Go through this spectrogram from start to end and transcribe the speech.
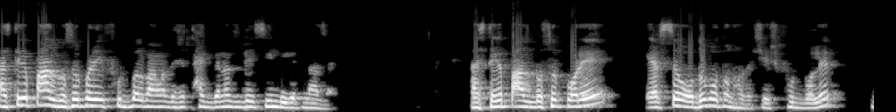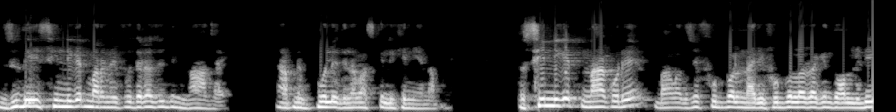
আজ থেকে পাঁচ বছর পরে এই ফুটবল বাংলাদেশে থাকবে না যদি এই সিন্ডিকেট না যায়। আজ থেকে পাঁচ বছর পরে এর চেয়ে অধপতন হবে শেষ ফুটবলের যদি এই সিন্ডিকেট মারানির ফুদেরা যদি না যায়, আপনি বলে দিলাম, আজকে লিখে নিয়ে নাম তো সিন্ডিকেট না করে বাংলাদেশের ফুটবল নারী ফুটবলাররা কিন্তু অলরেডি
